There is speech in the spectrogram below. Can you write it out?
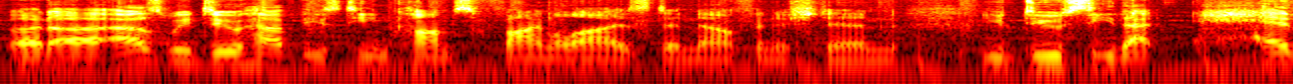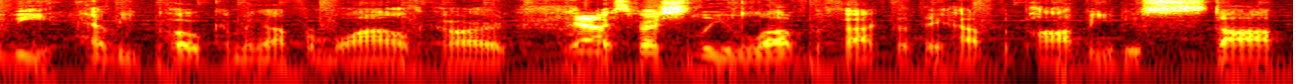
But uh, as we do have these team comps finalized and now finished in, you do see that heavy, heavy poke coming out from Wildcard. Yeah. I especially love the fact that they have the Poppy to stop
